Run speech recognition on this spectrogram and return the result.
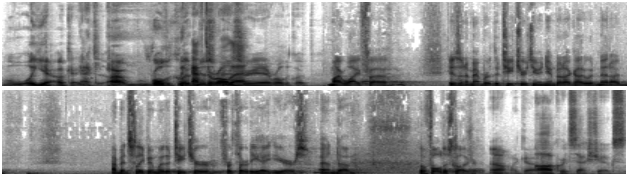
Well, yeah, okay. Uh, roll the clip. have to roll Producer. that. Yeah, roll the clip. My wife uh, isn't a member of the teachers union, but I got to admit I've I've been sleeping with a teacher for 38 years, and um, the full disclosure. Oh my god. Awkward sex jokes.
